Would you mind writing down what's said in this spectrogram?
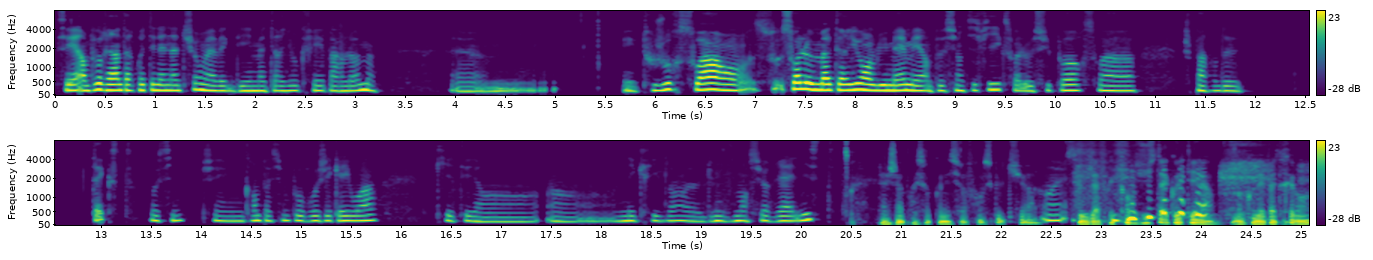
C'est un peu réinterpréter la nature, mais avec des matériaux créés par l'homme. Euh, et toujours, soit, soit le matériau en lui-même est un peu scientifique, soit le support, soit je parle de texte aussi. J'ai une grande passion pour Roger Caillois, qui était un, un écrivain euh, du mouvement surréaliste. Là j'ai l'impression qu'on est sur France Culture. Ouais. C'est la fréquence juste à côté là, donc on n'est pas très loin.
